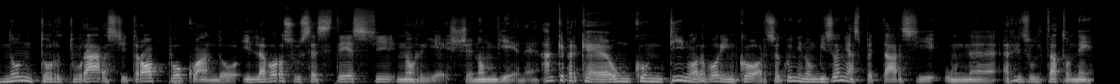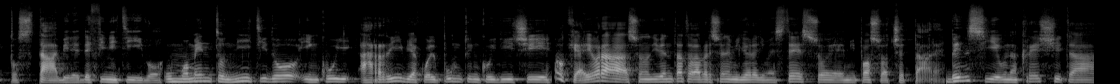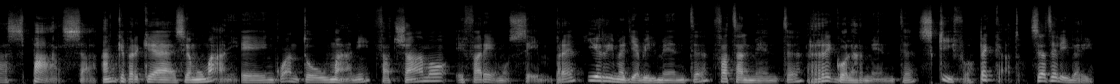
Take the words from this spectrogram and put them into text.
non torturarsi troppo quando il lavoro su se stessi non riesce, non viene. Anche perché è un continuo lavoro in corso e quindi non bisogna aspettarsi un risultato netto, stabile, definitivo positivo, un momento nitido in cui arrivi a quel punto in cui dici ok, ora sono diventato la versione migliore di me stesso e mi posso accettare. Bensì una crescita sparsa, anche perché siamo umani e in quanto umani facciamo e faremo sempre, irrimediabilmente, fatalmente, regolarmente, schifo, peccato. Siate liberi.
